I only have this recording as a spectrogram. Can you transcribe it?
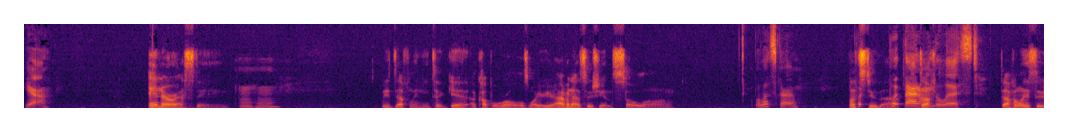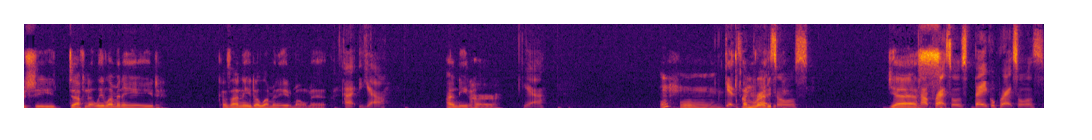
Yeah. Interesting. Mm-hmm. We definitely need to get a couple rolls while you're here. I haven't had sushi in so long. Well, let's go. Let's do that. Put that Def- on the list. Definitely sushi. Definitely lemonade. Cause I need a lemonade moment. Uh, yeah. I need her. Yeah. hmm Get some I'm ready. pretzels. Yes. Not pretzels, bagel pretzels.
